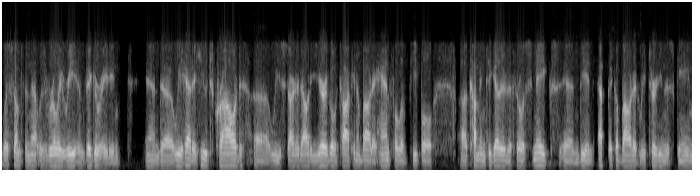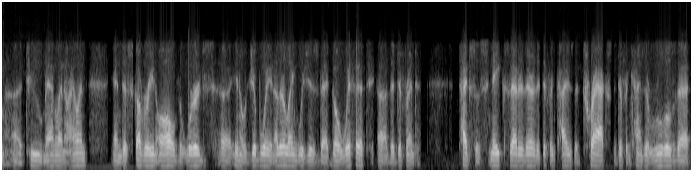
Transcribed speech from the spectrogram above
was something that was really reinvigorating. And uh, we had a huge crowd. Uh, we started out a year ago talking about a handful of people uh, coming together to throw snakes and being epic about it, returning this game uh, to Madeline Island and discovering all the words uh, in Ojibwe and other languages that go with it, uh, the different types of snakes that are there, the different kinds of tracks, the different kinds of rules that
